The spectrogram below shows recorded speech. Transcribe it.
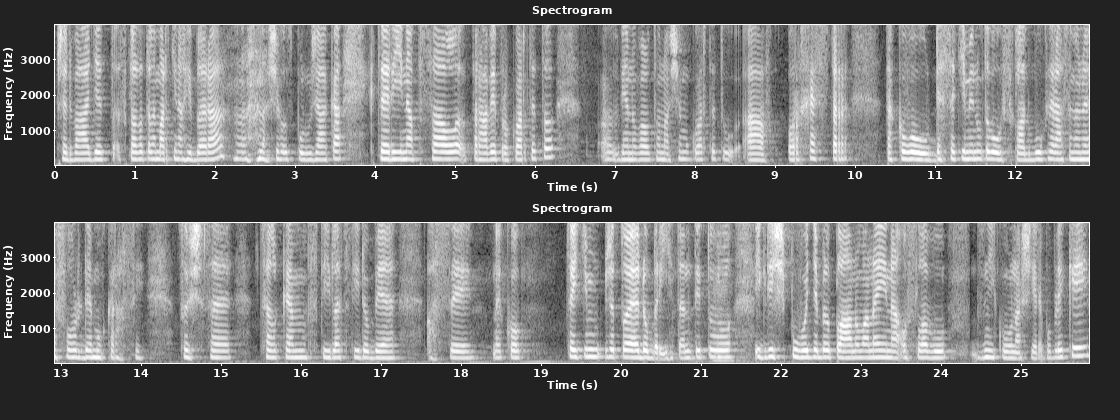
předvádět skladatele Martina Hiblera, našeho spolužáka, který napsal právě pro kvarteto, věnoval to našemu kvartetu a orchestr takovou desetiminutovou skladbu, která se jmenuje For Democracy, což se celkem v této době asi jako cítím, že to je dobrý. Ten titul, hmm. i když původně byl plánovaný na oslavu vzniku naší republiky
